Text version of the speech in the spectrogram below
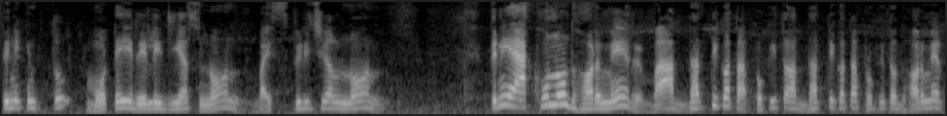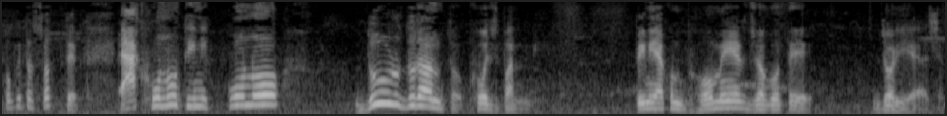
তিনি কিন্তু মোটেই রিলিজিয়াস নন বা স্পিরিচুয়াল নন। তিনি এখনও ধর্মের বা আধ্যাত্মিকতা, প্রকৃত আধ্যাত্মিকতা, প্রকৃত ধর্মের, প্রকৃত সত্যের, এখনও তিনি কোনো দূর দূরান্ত খোঁজ পাননি। তিনি এখন ভ্রমের জগতে জড়িয়ে আছেন।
